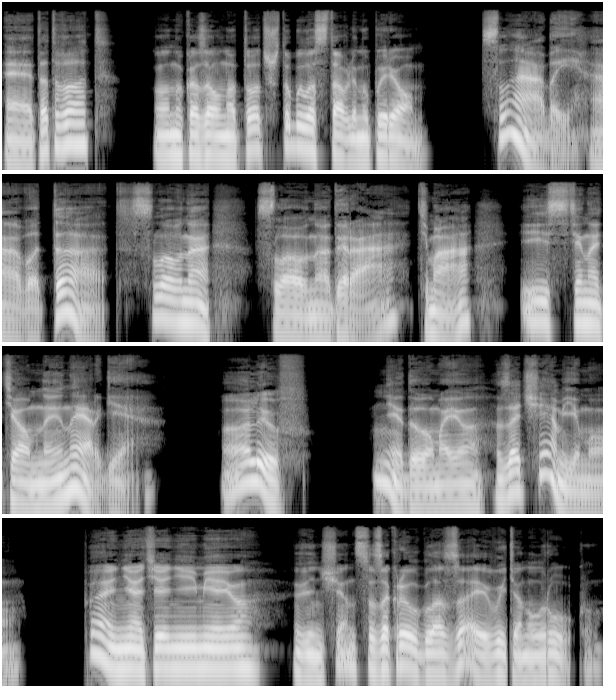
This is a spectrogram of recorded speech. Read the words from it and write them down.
Этот вот...» Он указал на тот, что был оставлен упырем. «Слабый, а вот тот, словно... словно дыра, тьма, истинно темная энергия». «Алиф?» «Не думаю. Зачем ему?» «Понятия не имею». Винченцо закрыл глаза и вытянул руку.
